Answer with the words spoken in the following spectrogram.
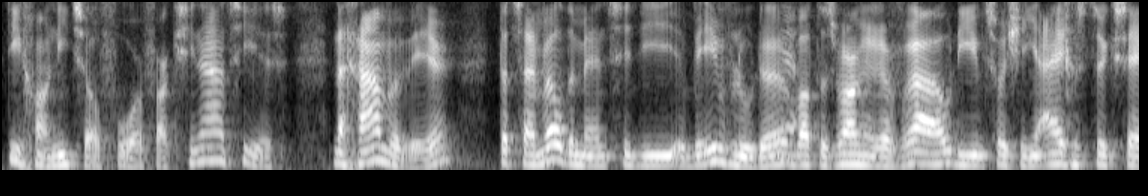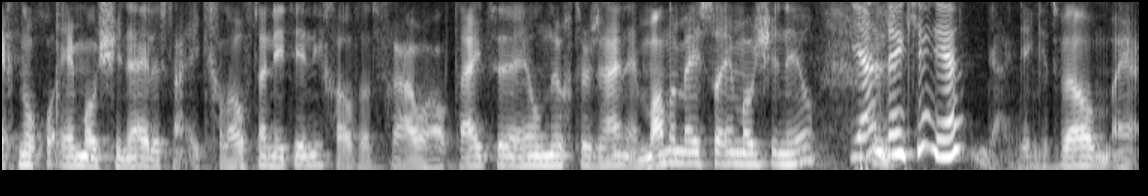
die gewoon niet zo voor vaccinatie is. En dan gaan we weer dat zijn wel de mensen die beïnvloeden wat de zwangere vrouw, die zoals je in je eigen stuk zegt, nogal emotioneel is. Nou, ik geloof daar niet in. Ik geloof dat vrouwen altijd uh, heel nuchter zijn en mannen meestal emotioneel. Ja, dus denk je? Ja? ja, ik denk het wel. Maar ja,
